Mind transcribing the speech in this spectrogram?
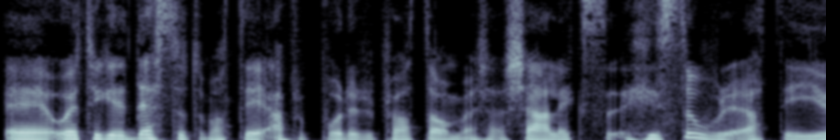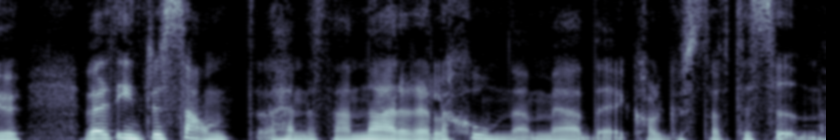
Eh, och jag tycker dessutom att det, apropå det du pratade om, här kärlekshistorier, att det är ju väldigt intressant, hennes här nära relationen med eh, Carl Gustaf Tessin.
